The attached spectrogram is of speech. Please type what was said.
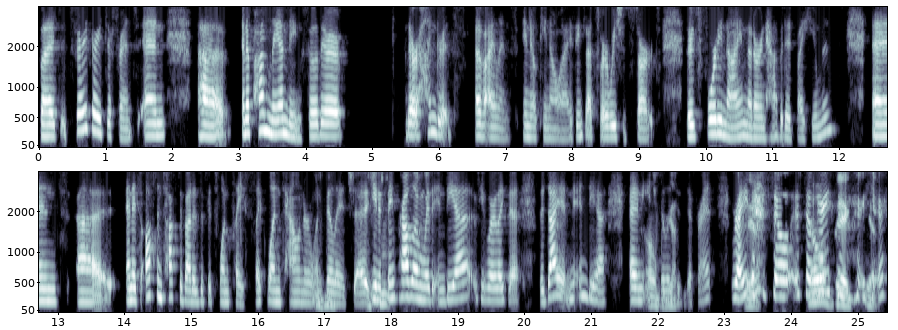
but it's very, very different. And uh, and upon landing, so there there are hundreds of islands in Okinawa. I think that's where we should start. There's 49 that are inhabited by humans, and uh, and it's often talked about as if it's one place, like one town or one Mhm. village. Uh, you know, same problem with India. People are like the the diet in India, and each Oh village God. is different, right? Yeah. so so So very big, similar yeah. here.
